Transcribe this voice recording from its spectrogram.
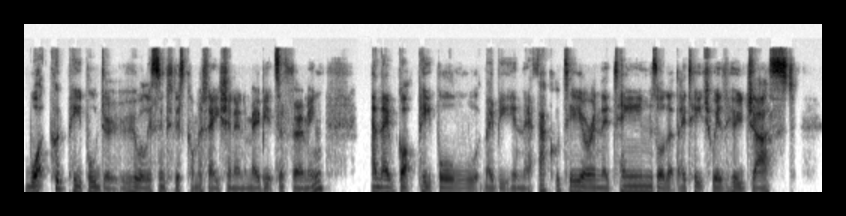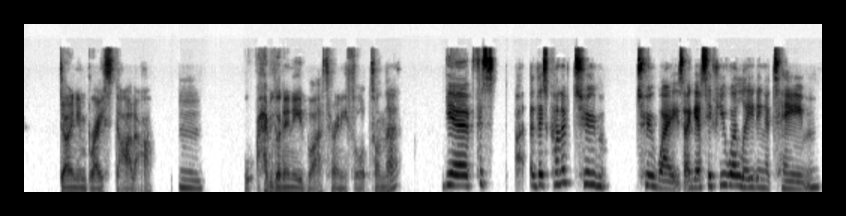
What could people do who are listening to this conversation and maybe it's affirming and they've got people maybe in their faculty or in their teams or that they teach with who just don't embrace data? Mm. Have you got any advice or any thoughts on that? Yeah, for, uh, there's kind of two two ways. I guess if you were leading a team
